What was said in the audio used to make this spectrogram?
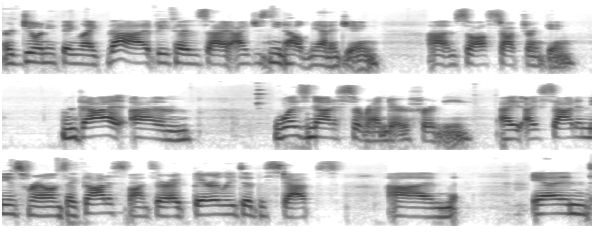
or do anything like that because I, I just need help managing. Um, so I'll stop drinking. That um, was not a surrender for me. I, I, sat in these rooms. I got a sponsor. I barely did the steps. Um, and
